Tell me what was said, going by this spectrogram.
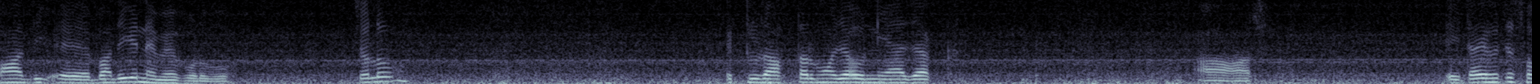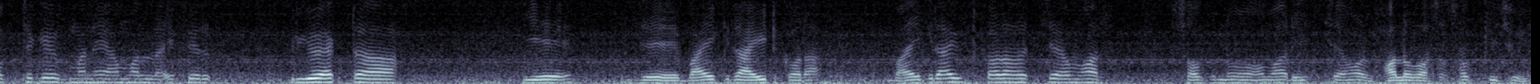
বাঁ দিকে বাঁদিকে নেমে পড়ব। চলো, একটু রাস্তার মজাও নেওয়া যাক। আর এটাই হচ্ছে সব থেকে মানে আমার লাইফের প্রিয় একটা ইয়ে যে বাইক রাইড করা। বাইক রাইড করা হচ্ছে আমার স্বপ্ন, আমার ইচ্ছে, আমার ভালোবাসা সব কিছুই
